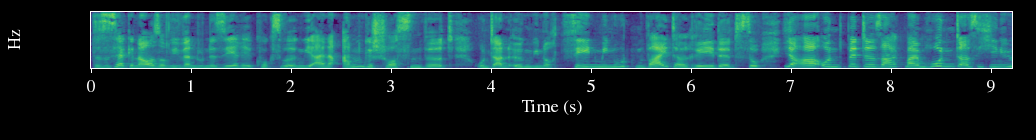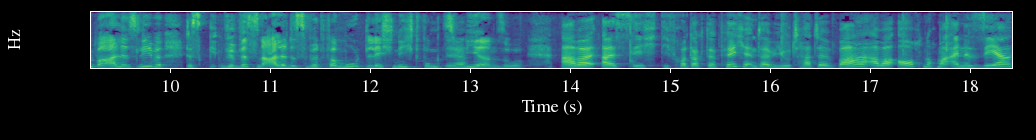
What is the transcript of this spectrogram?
das ist ja genauso wie wenn du eine Serie guckst, wo irgendwie eine angeschossen wird und dann irgendwie noch zehn Minuten weiter redet. So, ja, und bitte sag meinem Hund, dass ich ihn über alles liebe. Das, wir wissen alle, das wird vermutlich nicht funktionieren, ja. so. Aber als ich die Frau Dr. Pilcher interviewt hatte, war aber auch noch mal eine sehr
